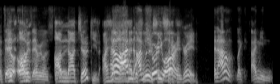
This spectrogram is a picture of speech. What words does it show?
That's it- always everyone's story. I'm not joking. I have No, not I'm- had the I'm flu sure since second aren't. grade. and I don't like. I mean,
